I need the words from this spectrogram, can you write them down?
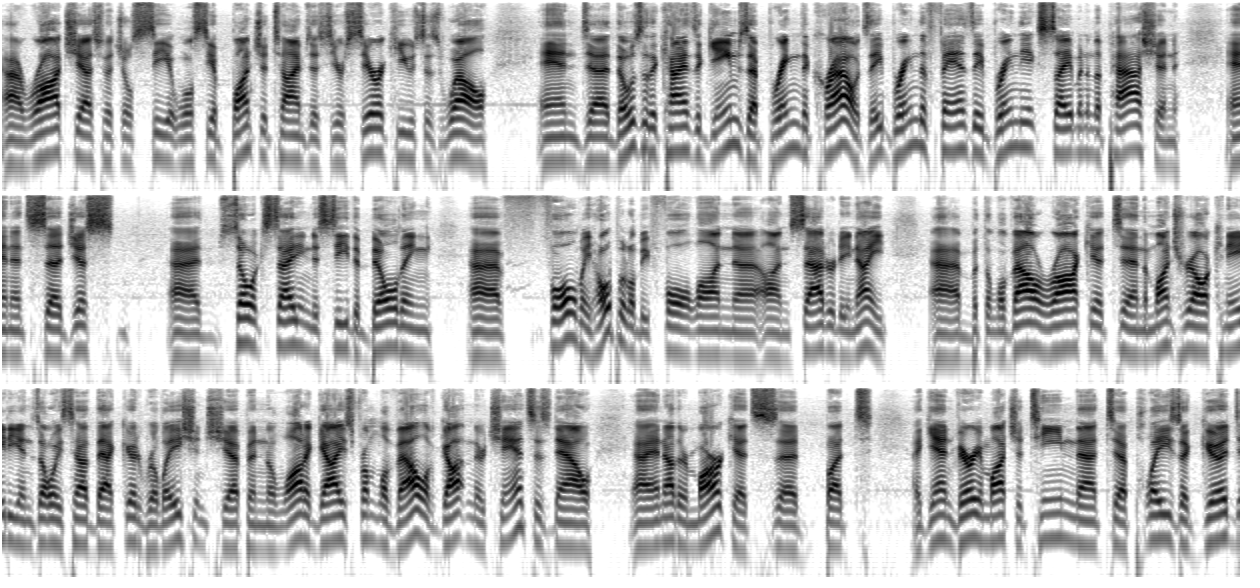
uh, Rochester that you'll see. it. We'll see a bunch of times this year. Syracuse as well. And uh, those are the kinds of games that bring the crowds. They bring the fans. They bring the excitement and the passion. And it's uh, just uh, so exciting to see the building uh, full. We hope it'll be full on uh, on Saturday night. Uh, but the Laval Rocket and the Montreal Canadiens always have that good relationship, and a lot of guys from Laval have gotten their chances now in other markets. but again, very much a team that plays a good,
